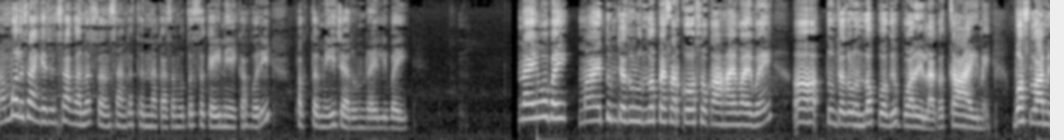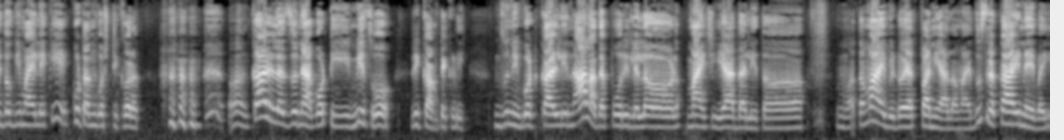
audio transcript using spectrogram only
मला सांगायचं सांगा नसताना सांगत नका सांगू? तसं काही नाही का बरी फक्त मी विचारून राहिली बाई. नाही हो बाई माय तुमच्याजवळून लपल्यासारखं असो का हाय माय बाई? तुमच्याकडून तुमच्याजवळून लपवा घेपवा राहिला का काय नाही? बसलो आम्ही दोघी मायले की कुठं गोष्टी करत. काढलं जुन्या गोटी मीच हो रिकाम टेकडी. जुनी गोट काढली ना आला त्या पोरीला लड मायची याद आली तर. आता माय बी डोळ्यात पाणी आलं माय दुसरं काय नाही बाई.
